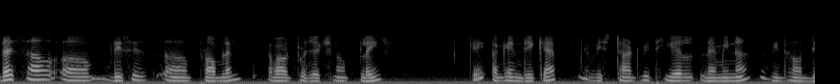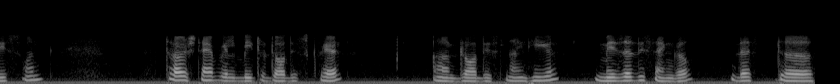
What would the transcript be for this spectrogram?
that's how uh, this is a problem about projection of planes. Okay again recap. We start with here lamina we draw this one. Third step will be to draw the square. Uh, draw this line here. Measure this angle. That's the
